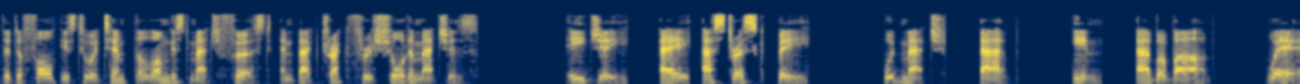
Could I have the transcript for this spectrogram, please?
The default is to attempt the longest match first, and backtrack through shorter matches. E.g., A B would match ab in ababab, where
